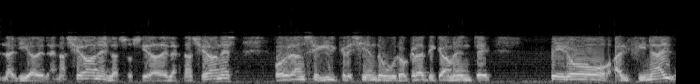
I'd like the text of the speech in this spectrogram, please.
la Liga de las Naciones, la Sociedad de las Naciones, podrán seguir creciendo burocráticamente, pero al final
